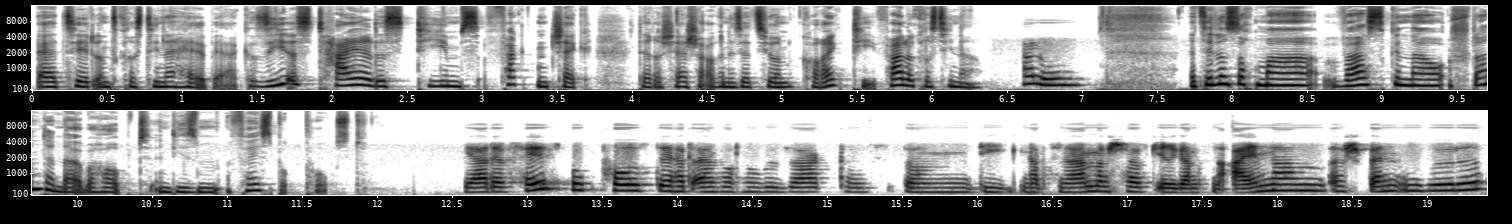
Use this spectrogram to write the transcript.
Erzählt uns Christina Hellberg. Sie ist Teil des Teams Faktencheck der Rechercheorganisation Korrektiv. Hallo Christina. Hallo. Erzähl uns doch mal, was genau stand denn da überhaupt in diesem Facebook-Post? Ja, der Facebook-Post, der hat einfach nur gesagt, dass ähm, die Nationalmannschaft ihre ganzen Einnahmen äh, spenden würde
